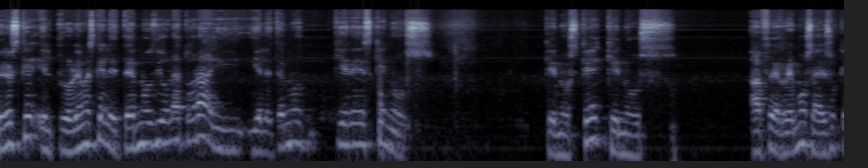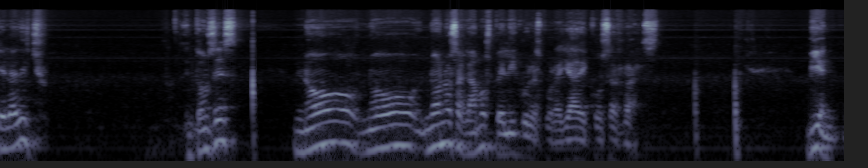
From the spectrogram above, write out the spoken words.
Pero es que el problema es que el Eterno dio la Torah y, el Eterno quiere es que nos, que nos, ¿qué? Que nos aferremos a eso que él ha dicho. Entonces, no, no, no nos hagamos películas por allá de cosas raras. Bien,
